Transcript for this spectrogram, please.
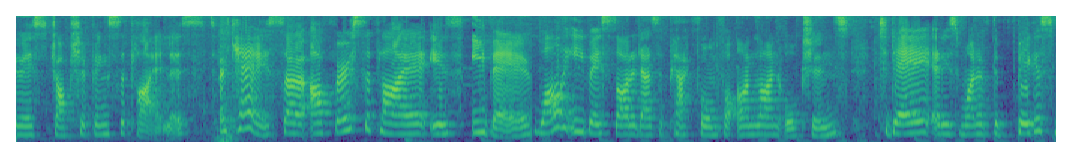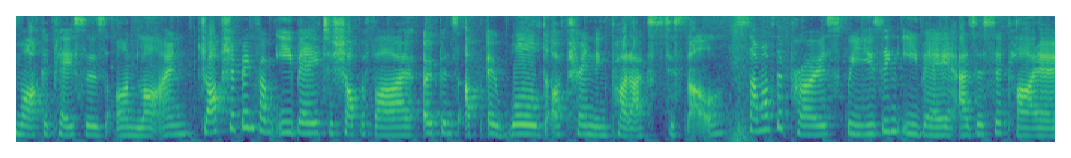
US dropshipping supplier list. Okay, so our first supplier is eBay. While eBay started as a platform for online auctions, today it is one of the biggest marketplaces online. Dropshipping from eBay to Shopify opens up a world of trending products to sell. Some of the pros for using eBay as a supplier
